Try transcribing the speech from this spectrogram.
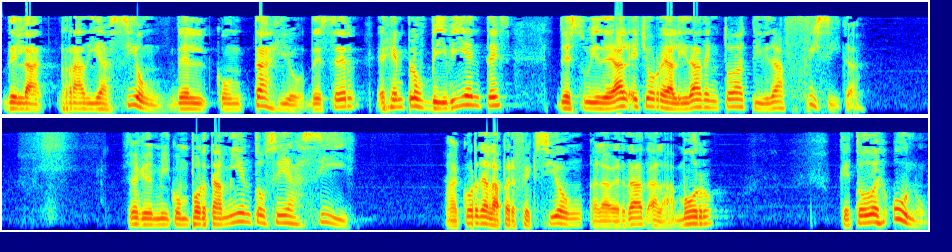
de la radiación, del contagio, de ser ejemplos vivientes de su ideal hecho realidad en toda actividad física sea, que mi comportamiento sea así, acorde a la perfección, a la verdad, al amor, que todo es uno.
